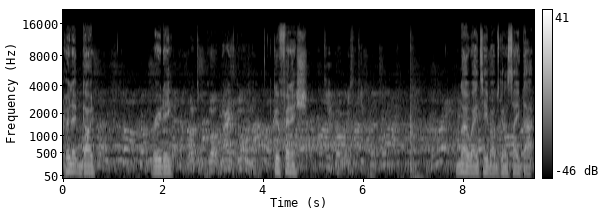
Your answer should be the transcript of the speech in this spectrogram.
Who let him go? Rudy. Nice goal. Good finish. No way Thibaut was going to save that.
